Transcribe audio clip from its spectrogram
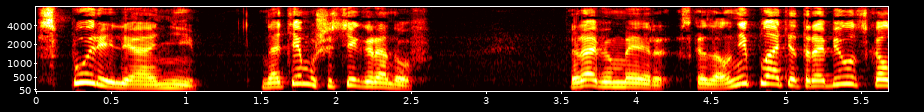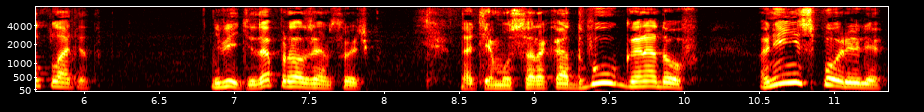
спорили они на тему шести городов. Раби Мейер сказал, не платят, Раби Уд сказал, платят. Видите, да, продолжаем строчку. На тему 42 городов они не спорили.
